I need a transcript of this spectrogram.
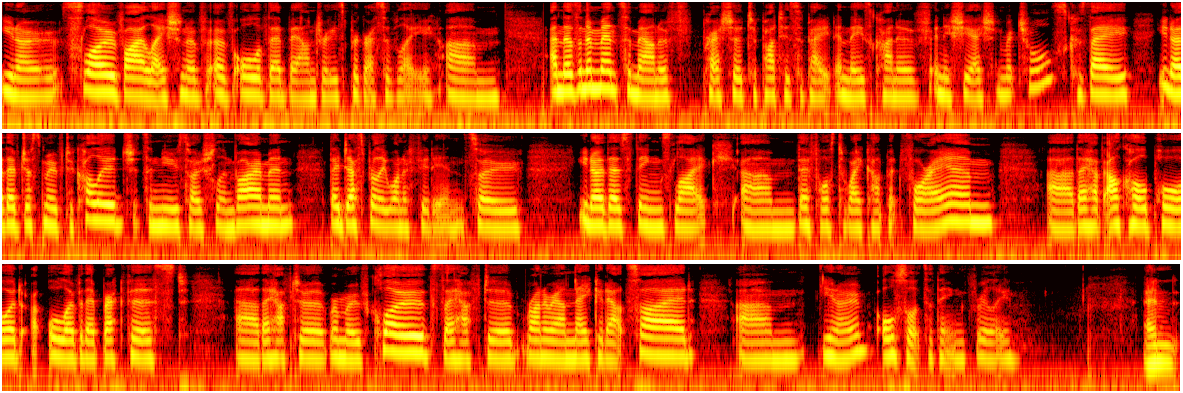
you know, slow violation of, of all of their boundaries progressively. Um, and there's an immense amount of pressure to participate in these kind of initiation rituals because they, you know, they've just moved to college, it's a new social environment, they desperately want to fit in. So, you know, there's things like um, they're forced to wake up at 4 a.m., uh, they have alcohol poured all over their breakfast, uh, they have to remove clothes, they have to run around naked outside, um, you know, all sorts of things, really. And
